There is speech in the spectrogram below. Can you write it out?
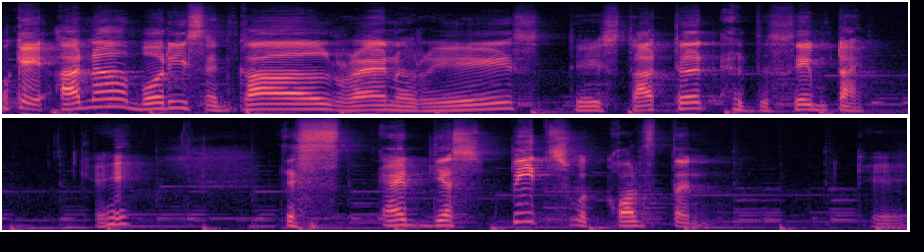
Okay, Anna, Boris and Carl ran a race. They started at the same time. Okay. This, and their speeds were constant. Okay.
